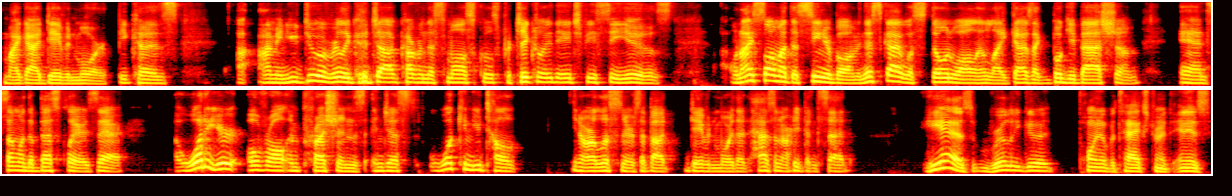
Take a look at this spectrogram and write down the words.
my guy David Moore because I, I mean, you do a really good job covering the small schools, particularly the HBCUs. When I saw him at the Senior Bowl, I mean, this guy was stonewalling like guys like Boogie Basham and some of the best players there. What are your overall impressions, and just what can you tell you know our listeners about David Moore that hasn't already been said? He has really good point of attack strength, and it's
